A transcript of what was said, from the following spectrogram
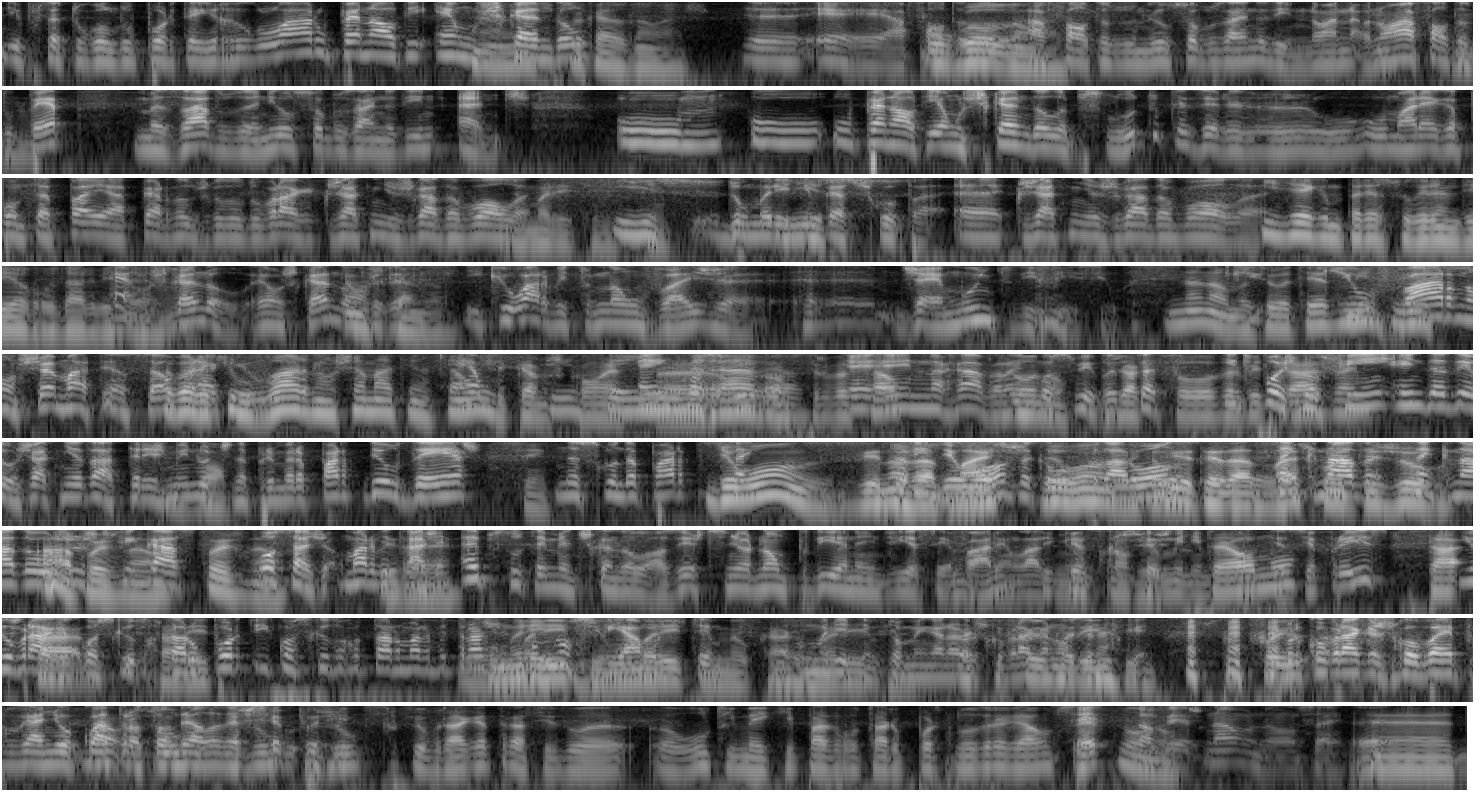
e, portanto, o gol do Porto é irregular. O penalti é um escândalo. Por acaso não acho. Eh, é, é a falta, do, a falta do Danilo sobre o Zainadine. Não há, não há falta uhum. do Pep, mas há do Danilo sobre o Zainadine antes. O, o, o penalti é um escândalo absoluto, quer dizer, eh, o, o Marega pontapeia a perna do jogador do Braga que já tinha jogado a bola. Do Marítimo. Isso, do Marítimo, isso. peço desculpa. Uh, que já tinha jogado a bola. Isso é que me parece o grande erro da arbitragem. É um escândalo, é um escândalo. É um escândalo. Dizer, e que o árbitro não veja uh, já é muito difícil. Não, não, mas que, eu até Que o VAR isso. não chama a atenção. Agora, que o VAR não chama a atenção. É, isso, ficamos com isso essa é observação. É, é inarrável, é inconcebível. Já Portanto, e depois, no fim, ainda deu, já tinha dado 3 minutos Bom. na primeira parte, deu 10 Sim. na segunda parte. Deu 11 devia ter dado mais, 11, acabou por dar 11, sem que, nada, sem que nada o ah, justificasse. Pois não, pois Ou seja, uma arbitragem absolutamente escandalosa. Este senhor não podia nem devia ser VAR em lado nenhum, porque não tem o mínimo de competência para isso. Está, e o Braga está, conseguiu derrotar o Porto e conseguiu derrotar uma arbitragem que não se via há muito tempo. O Marítimo, estou-me a enganar hoje com o Braga, não sei porquê. Porque o Braga jogou bem, porque ganhou 4 ao Tondela, deve ser por isso. Porque o Braga terá sido a última equipa a derrotar o Porto no Dragão, certo? Talvez, não, não sei.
